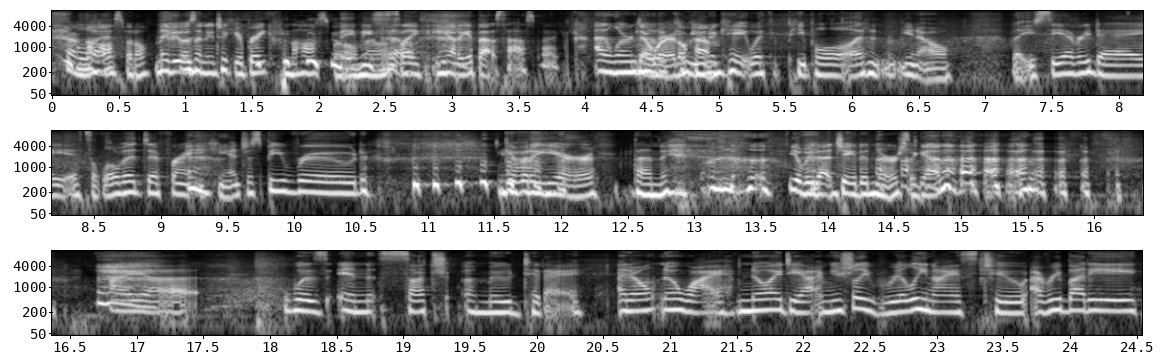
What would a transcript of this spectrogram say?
from the hospital maybe it was when you took your break from the hospital Maybe No, it's so. like you gotta get that sass back I learned Don't how worry, to it'll come. communicate with people, and you know, that you see every day. It's a little bit different. You can't just be rude. give it a year then you'll be that jaded nurse again I uh, was in such a mood today. I don't know why. I have no idea. I'm usually really nice to everybody,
